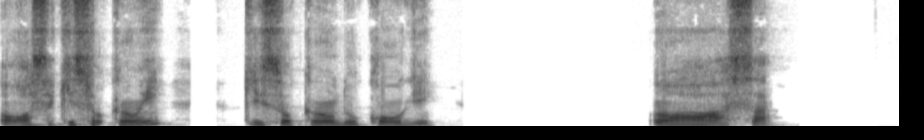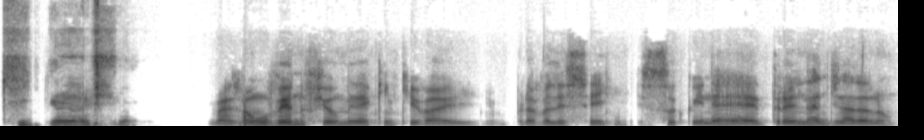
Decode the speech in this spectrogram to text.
Nossa, que socão, hein? Que socão do Kong. Nossa, que gancho. Mas vamos ver no filme, né, quem que vai prevalecer. Esse soco aí, né, trailer não é de nada, não.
